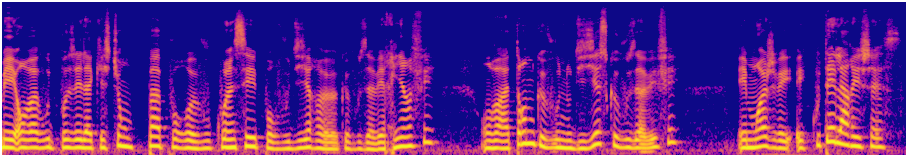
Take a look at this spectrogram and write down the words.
Mais on va vous poser la question, pas pour euh, vous coincer, pour vous dire euh, que vous avez rien fait. On va attendre que vous nous disiez ce que vous avez fait. Et moi, je vais écouter la richesse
